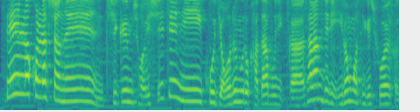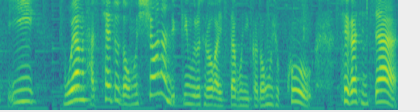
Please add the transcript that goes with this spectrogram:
세일러 컬렉션은 지금 저희 시즌이 곧 여름으로 가다 보니까 사람들이 이런 거 되게 좋아할 것 같아요. 이 모양 자체도 너무 시원한 느낌으로 들어가 있다 보니까 너무 좋고 제가 진짜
